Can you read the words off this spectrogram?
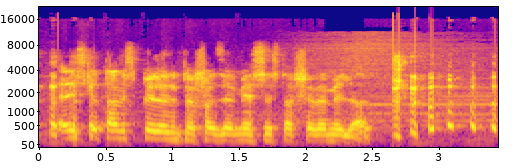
É isso que eu tava esperando pra fazer a minha sexta-feira melhor.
